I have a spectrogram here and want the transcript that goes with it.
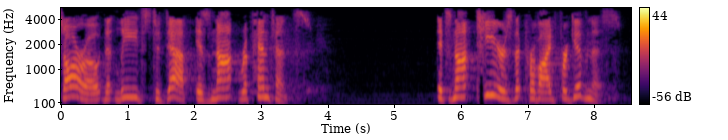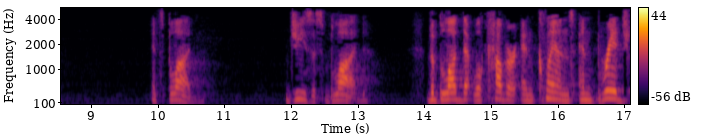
Sorrow that leads to death is not repentance. It's not tears that provide forgiveness. It's blood. Jesus' blood the blood that will cover and cleanse and bridge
